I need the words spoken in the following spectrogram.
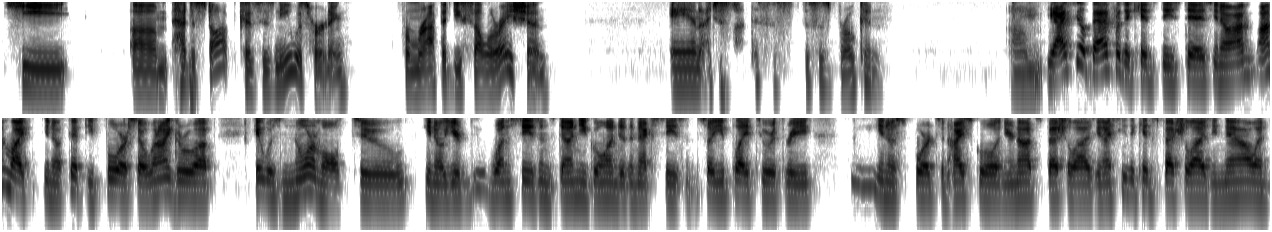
he um, had to stop because his knee was hurting from rapid deceleration, and I just thought this is this is broken. Um, yeah, I feel bad for the kids these days. You know, I'm I'm like you know 54, so when I grew up, it was normal to you know your one season's done, you go on to the next season. So you play two or three you know sports in high school and you're not specializing i see the kids specializing now and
